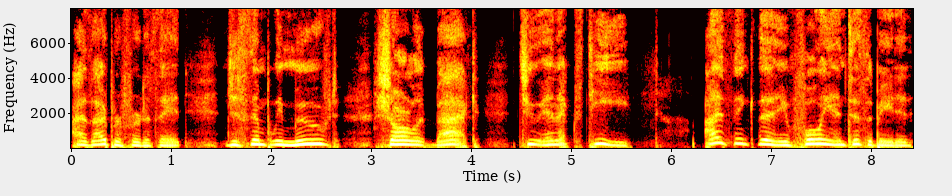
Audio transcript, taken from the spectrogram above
as I prefer to say it, just simply moved Charlotte back to NXT, I think they fully anticipated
